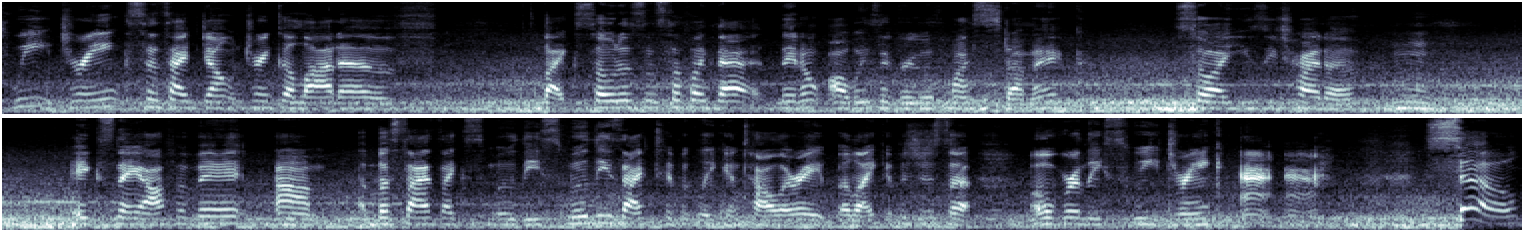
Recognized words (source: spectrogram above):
sweet drinks since I don't drink a lot of like sodas and stuff like that. They don't always agree with my stomach. So I usually try to mm, ixnay off of it. Um, besides like smoothies. Smoothies i typically can tolerate but like if it's just a overly sweet drink uh-uh. So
